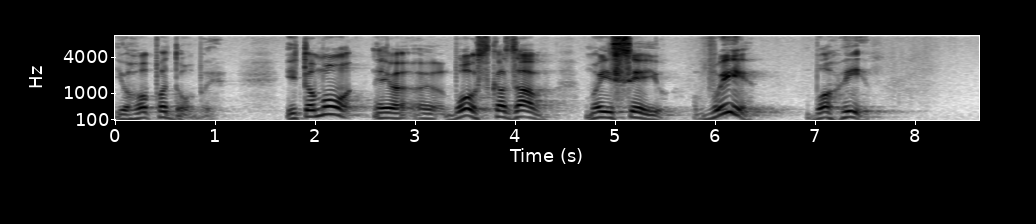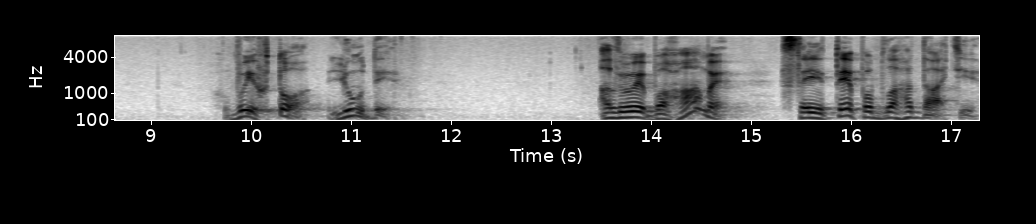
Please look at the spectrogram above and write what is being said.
його подоби. І тому е, е, Бог сказав Моїсею: ви боги. Ви хто? Люди. Але ви богами стаєте по благодаті.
